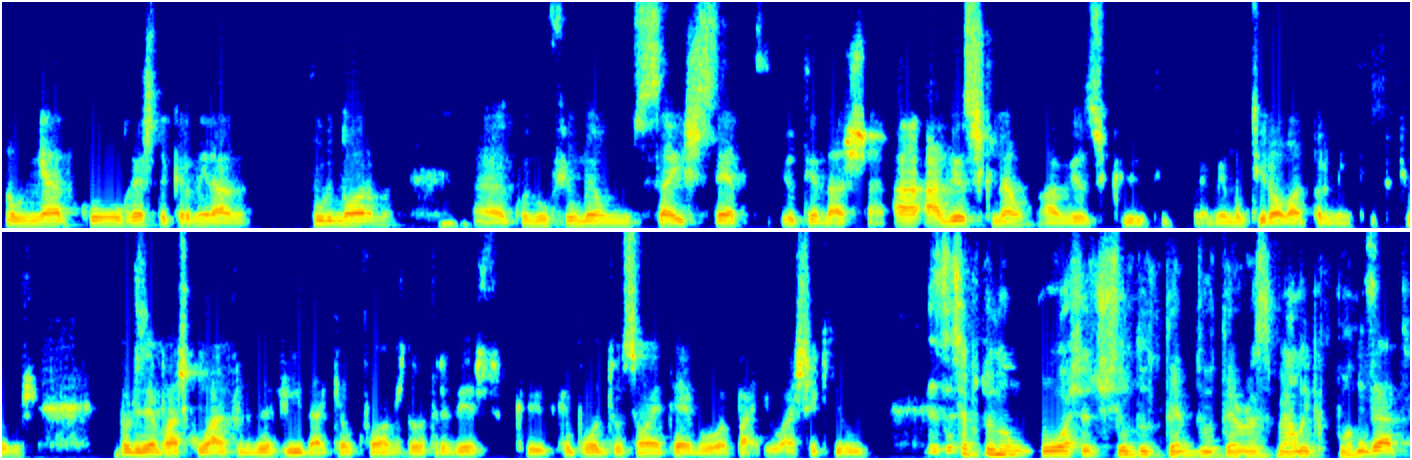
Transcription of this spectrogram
alinhado com o resto da carneirada. Por norma, ah, quando um filme é um 6 7 eu tendo a achar. Há, há vezes que não, há vezes que tipo, é mesmo um tiro ao lado para mim, tipo, filmes por exemplo, acho que o Árvore da Vida, aquele que falámos da outra vez, que, que a pontuação é até boa, pá, eu acho aquilo. Mas esse é porque tu não gostas do estilo do, Ter- do Terrence Malick, ponto. Exato,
